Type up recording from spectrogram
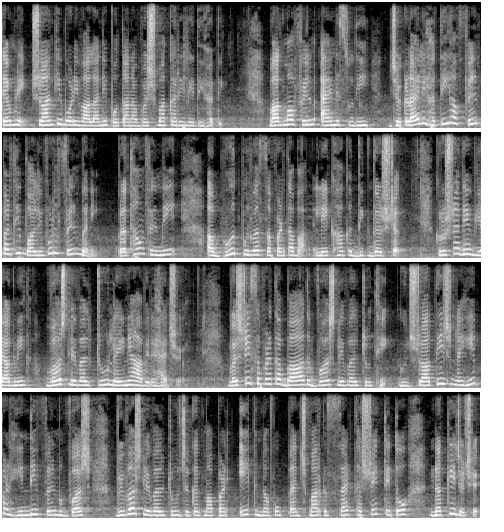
તેમણે જાનકી બોડીવાલાને પોતાના વશમાં કરી લીધી હતી. બાદમાં ફિલ્મ એન્ડ સુધી જકડાયેલી હતી. આ ફિલ્મ પરથી બોલિવૂડ ફિલ્મ બની. પ્રથમ ફિલ્મની અભૂતપૂર્વ સફળતા બાદ લેખક, દિગ્દર્શક કૃષ્ણદેવ યાજ્ઞિક વર્ષ લેવલ ટુ લઈને આવી રહ્યા છે. વર્ષની સફળતા બાદ વર્ષ લેવલ ટુથી ગુજરાતી જ નહીં, પણ હિન્દી ફિલ્મ વર્ષ વિવર્ષ લેવલ ટુ જગતમાં પણ એક નવો બેન્ચમાર્ક સેટ થશે તે તો નક્કી જ છે.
